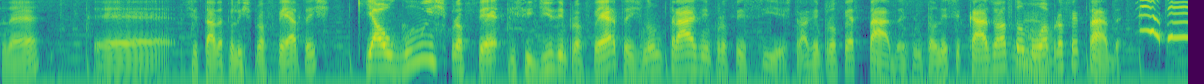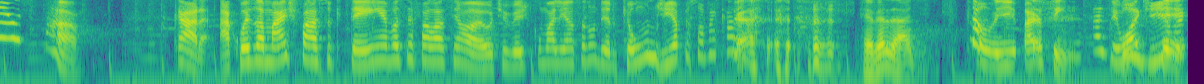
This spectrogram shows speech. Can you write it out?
né, é, citada pelos profetas, que alguns profetas, que se dizem profetas, não trazem profecias, trazem profetadas. Então, nesse caso, ela tomou a profetada. Ah, cara, a coisa mais fácil que tem é você falar assim, ó, eu te vejo com uma aliança no dedo, porque um dia a pessoa vai casar. É verdade. Não, e assim, Assim, um pode dia ser,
